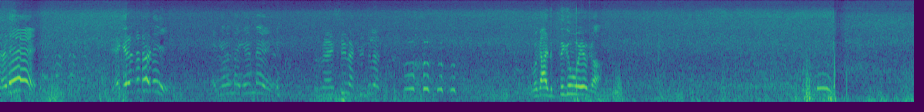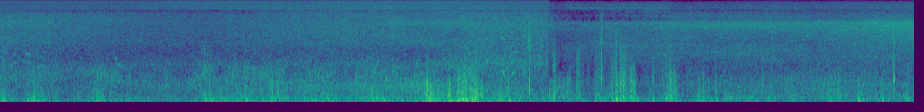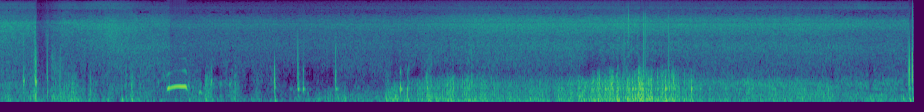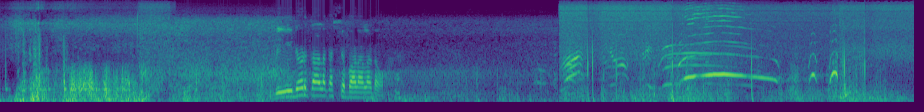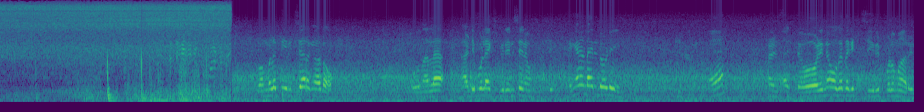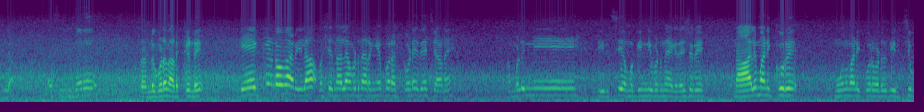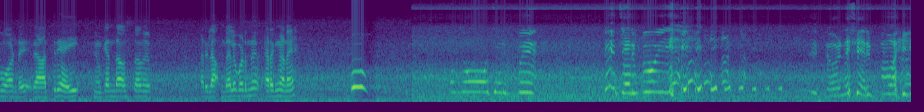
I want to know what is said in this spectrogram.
എടേ എങ്ങനെയുണ്ട് ഡോഡി എങ്ങനെയുണ്ട് എങ്ങനെയുണ്ട് നമുക്ക് അടുത്തേക്ക് പോയി നോക്കാം വീഡിയോ എടുക്കാനുള്ള കഷ്ടപ്പാടാണ് കേട്ടോ നമ്മൾ നമ്മൾ തിരിച്ചിറങ്ങാട്ടോ. ഓ നല്ല അടിപൊളി എക്സ്പീരിയൻസ് ആയിരുന്നു. എങ്ങനെ ഉണ്ടായിരുന്നു ടോടി ഏ? മുഖത്തൊക്കെ ചിരിപ്പിളും മാറിയില്ല സീസർ ഫ്രണ്ട് കൂടെ നടക്കുന്നുണ്ട് കേക്ക് ഉണ്ടോന്ന് അറിയില്ല. പക്ഷെ എന്നാലും അവിടുന്ന് ഇറങ്ങിയപ്പോൾ റെക്കോർഡ് ചെയ്ത് വെച്ചാണ് നമ്മളിനി തിരിച്ച് നമുക്ക് ഇനി ഇവിടുന്ന് ഏകദേശം ഒരു നാല് മണിക്കൂർ മൂന്ന് മണിക്കൂർ ഇവിടുന്ന് തിരിച്ചു പോകാണ്ട് രാത്രിയായി. നമുക്ക് എന്താ അവസ്ഥ എന്ന് അറിയില്ല. എന്തായാലും ഇവിടുന്ന് ഇറങ്ങണേ. ചെരുപ്പ്. ചെരുപ്പ് പോയി. ചെരുപ്പ് പോയി.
